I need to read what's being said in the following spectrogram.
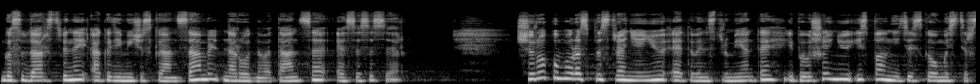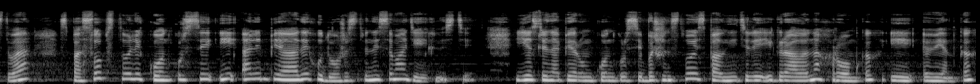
Государственный академический ансамбль народного танца СССР. Широкому распространению этого инструмента и повышению исполнительского мастерства способствовали конкурсы и олимпиады художественной самодеятельности. Если на первом конкурсе большинство исполнителей играло на хромках и венках,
